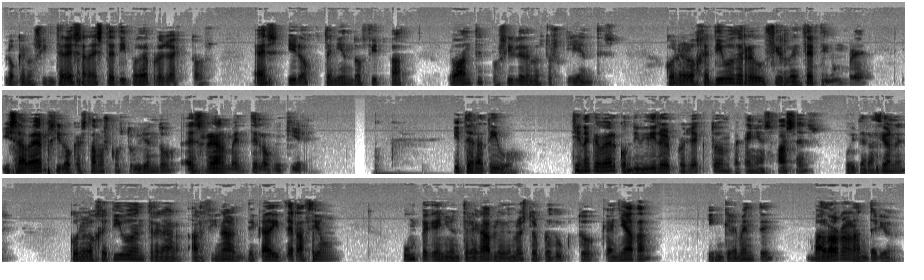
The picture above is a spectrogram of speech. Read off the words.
lo que nos interesa en este tipo de proyectos es ir obteniendo feedback lo antes posible de nuestros clientes, con el objetivo de reducir la incertidumbre y saber si lo que estamos construyendo es realmente lo que quieren. Iterativo. Tiene que ver con dividir el proyecto en pequeñas fases o iteraciones con el objetivo de entregar al final de cada iteración un pequeño entregable de nuestro producto que añada, incremente, valor al anterior.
